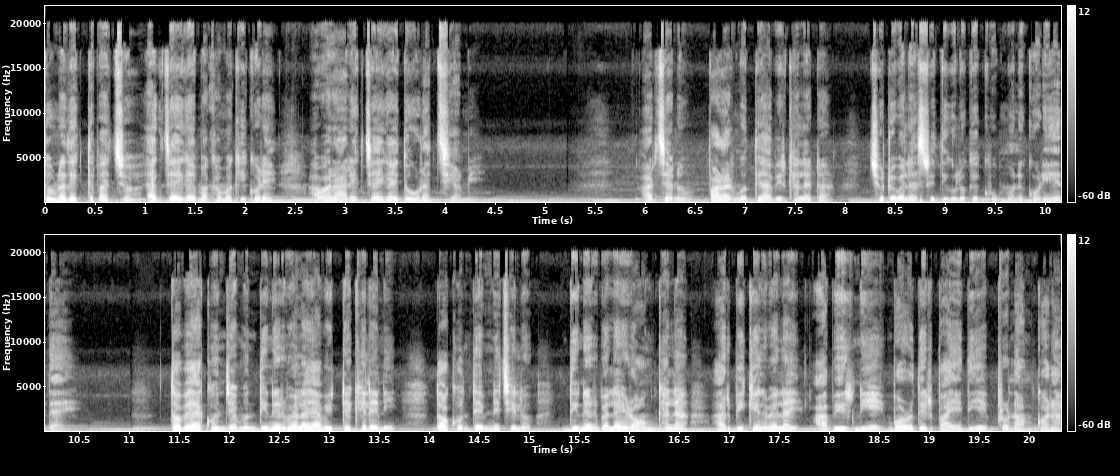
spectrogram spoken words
তোমরা দেখতে পাচ্ছ, এক জায়গায় মাখামাখি করে আবার আরেক জায়গায় দৌড়াচ্ছি আমি। আর যেন পাড়ার মধ্যে আবির খেলাটা ছোটবেলার স্মৃতিগুলোকে খুব মনে করিয়ে দেয়। তবে এখন যেমন দিনের বেলায় আবিরটা খেলেনি, তখন তেমনি ছিল দিনের বেলায় রং খেলা আর বিকেল বেলায় আবির নিয়ে বড়দের পায়ে দিয়ে প্রণাম করা।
